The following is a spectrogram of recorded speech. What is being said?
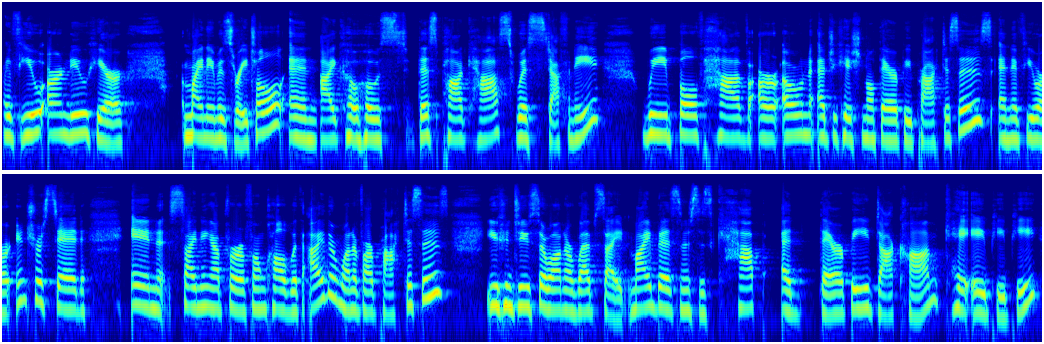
If you are new here, my name is Rachel and I co-host this podcast with Stephanie. We both have our own educational therapy practices. And if you are interested in signing up for a phone call with either one of our practices, you can do so on our website. My business is kappedtherapy.com, K-A-P-P.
